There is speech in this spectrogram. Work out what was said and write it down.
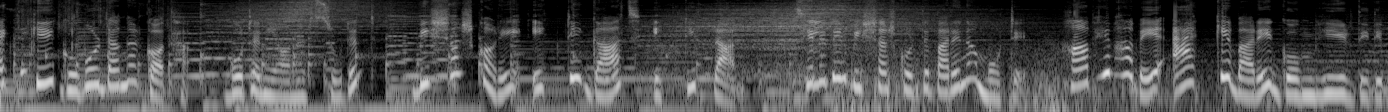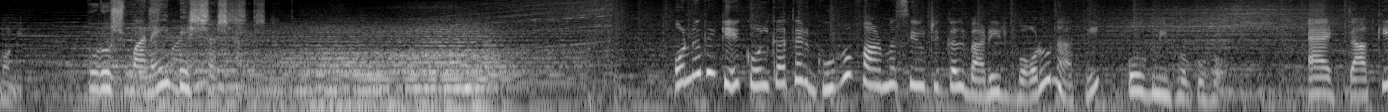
একদিকে গোবরডাঙ্গার কথা। বোটানি অনার্স স্টুডেন্ট বিশ্বাস করে একটি গাছ একটি প্রাণ। ছেলেদের বিশ্বাস করতে পারে না মোটে। হাভে ভাবে এক্কেবারে গম্ভীর দিদিমণি। পুরুষ মানেই বিশ্বাসঘাতক অন্যদিকে কলকাতার গুহ ফার্মাসিউটিক্যাল বাড়ির বড় নাতি অগ্নিভ গুহ এক ডাকে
